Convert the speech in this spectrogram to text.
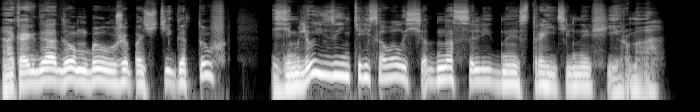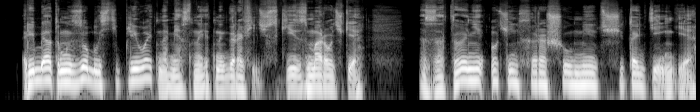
А когда дом был уже почти готов, землей заинтересовалась одна солидная строительная фирма. Ребятам из области плевать на местные этнографические заморочки — Зато они очень хорошо умеют считать деньги.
